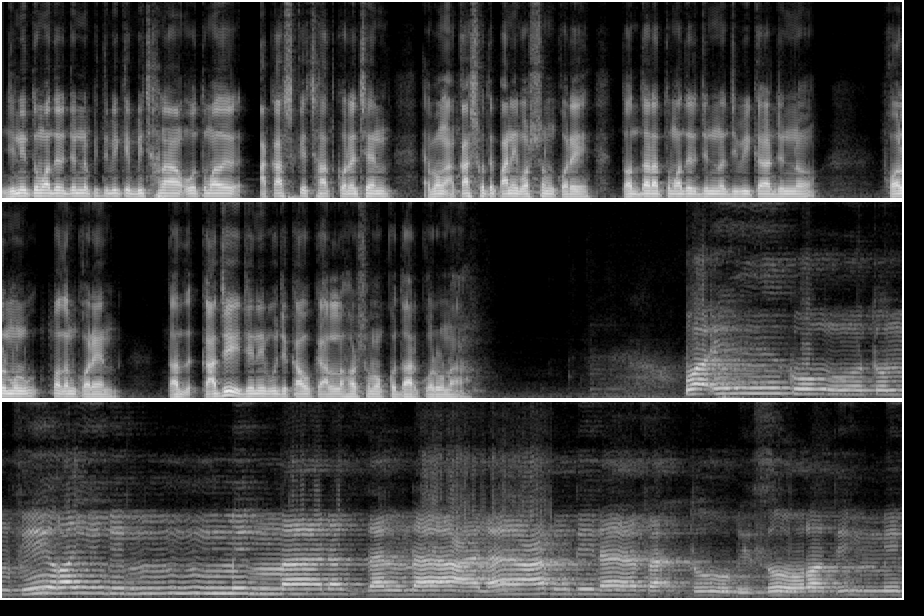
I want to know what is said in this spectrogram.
যিনি তোমাদের জন্য পৃথিবীকে বিছানা ও তোমাদের আকাশকে ছাদ করেছেন এবং আকাশ হতে পানি বর্ষণ করে তদ্বারা তোমাদের জন্য জীবিকার জন্য ফলমূল উৎপাদন করেন তাদের কাজেই জেনে বুঝে কাউকে আল্লাহর সমক্ষ দাঁড় করো না وإن كنتم في ريب مما نزلنا على عبدنا فأتوا بسورة من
